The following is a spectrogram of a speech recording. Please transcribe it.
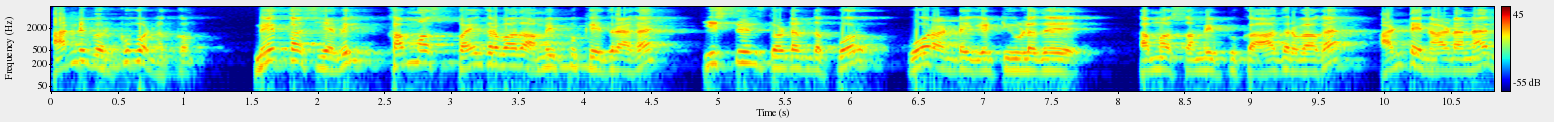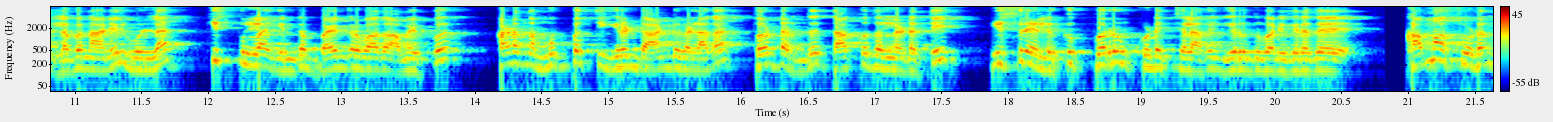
அனைவருக்கும் வணக்கம். மேற்காசியாவில் ஹமாஸ் பயங்கரவாத அமைப்புக்கு எதிராக இஸ்ரேல் தொடர்ந்த போர் ஓராண்டை எட்டியுள்ளது. ஹமாஸ் அமைப்புக்கு ஆதரவாக அண்டை நாடான லெபனானில் உள்ள ஹிஸ்புல்லா என்ற பயங்கரவாத அமைப்பு கடந்த முப்பத்தி இரண்டு ஆண்டுகளாக தொடர்ந்து தாக்குதல் நடத்தி இஸ்ரேலுக்கு பெரும் குடைச்சலாக இருந்து வருகிறது. ஹமாஸுடன்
